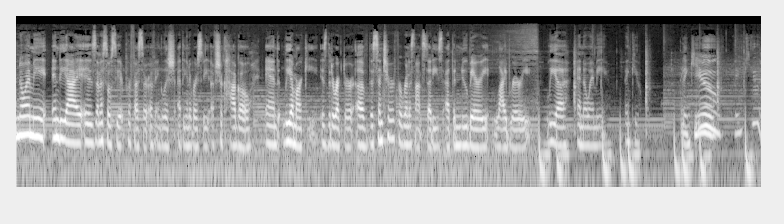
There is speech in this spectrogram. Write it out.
Noémie Ndiaye is an associate professor of English at the University of Chicago, and Lia Markey is the director of the Center for Renaissance Studies at the Newberry Library. Lia and Noémie, thank you. Thank, thank you. you. Thank you.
